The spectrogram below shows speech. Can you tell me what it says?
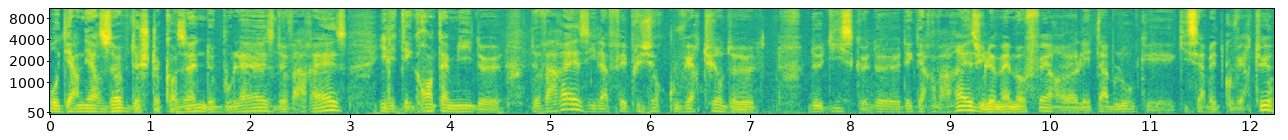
aux dernières œuvres de Stockhausen, de Boulez, de Varese. Il était grand ami de, de Varese. Il a fait plusieurs couvertures de, de disques d'Edgar Varese. Il lui a même offert euh, les tableaux qui, qui, servaient de couverture.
